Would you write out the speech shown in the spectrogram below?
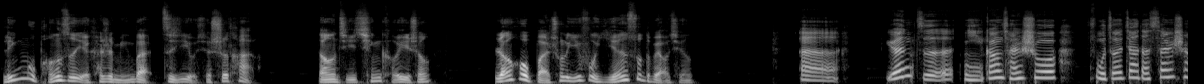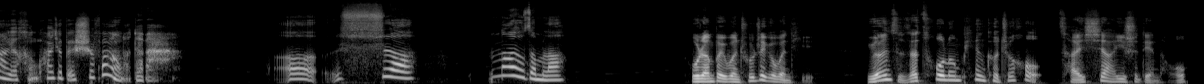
铃木朋子也开始明白自己有些失态了，当即轻咳一声，然后摆出了一副严肃的表情。呃，原子，你刚才说负责家的三少爷很快就被释放了，对吧？呃，是啊，那又怎么了？突然被问出这个问题，原子在错愣片刻之后，才下意识点头。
